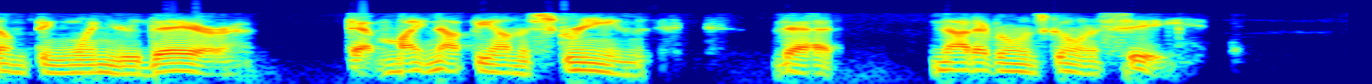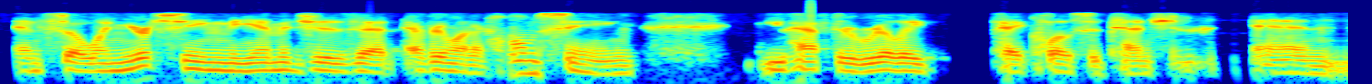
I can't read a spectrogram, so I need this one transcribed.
something when you're there that might not be on the screen that not everyone's going to see. And so when you're seeing the images that everyone at home seeing, you have to really pay close attention and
